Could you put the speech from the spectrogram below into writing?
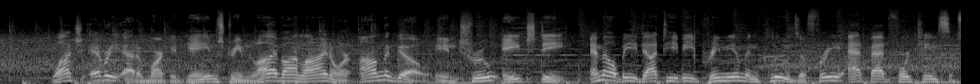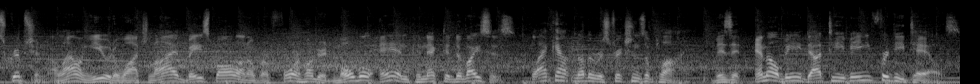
Watch every out of market game streamed live online or on the go in true HD. MLB.tv Premium includes a free At Bat 14 subscription, allowing you to watch live baseball on over 400 mobile and connected devices. Blackout and other restrictions apply. Visit MLB.tv for details.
